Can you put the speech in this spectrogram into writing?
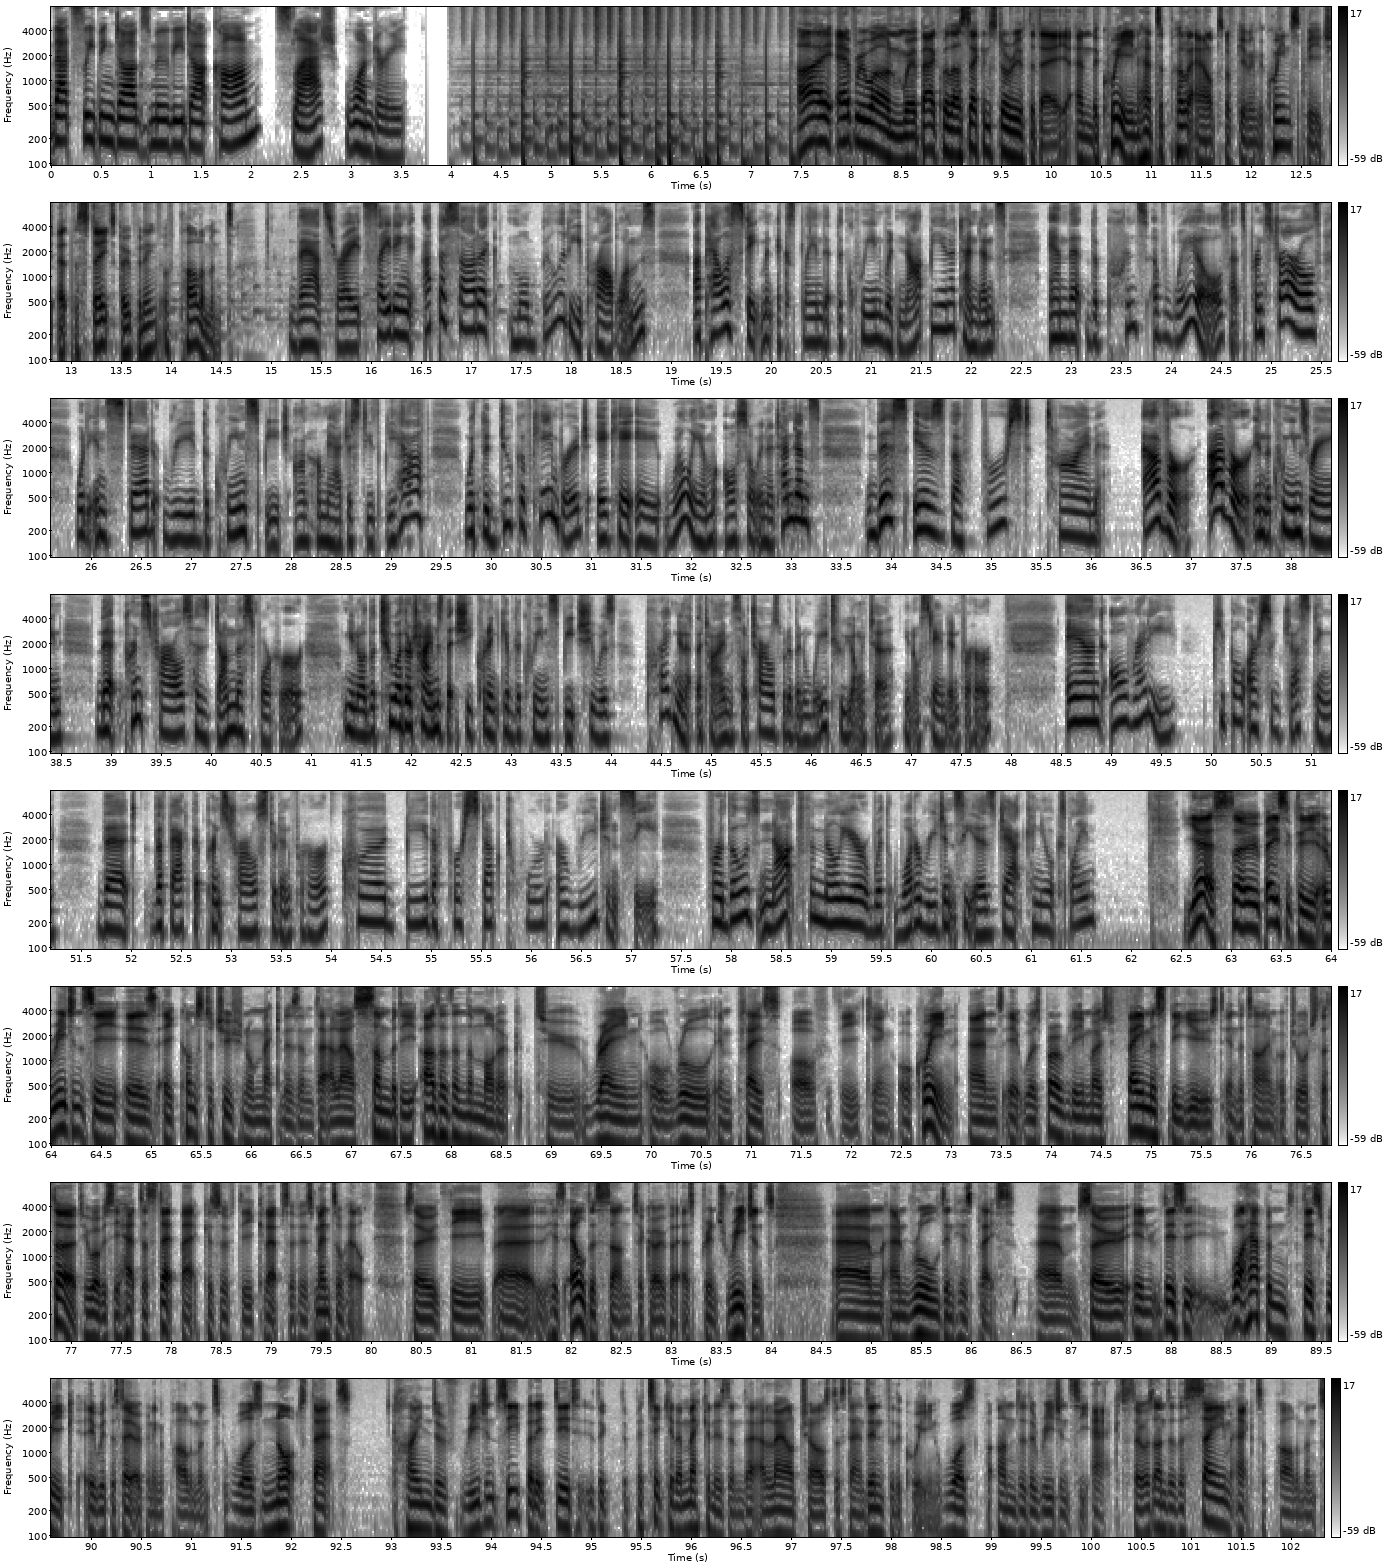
That's sleepingdogsmovie.com slash Wondery. Hi everyone, we're back with our second story of the day, and the Queen had to pull out of giving the Queen's speech at the state opening of Parliament. That's right. Citing episodic mobility problems, a palace statement explained that the Queen would not be in attendance and that the Prince of Wales, that's Prince Charles, would instead read the Queen's speech on Her Majesty's behalf, with the Duke of Cambridge, aka William, also in attendance. This is the first time ever, ever in the Queen's reign that Prince Charles has done this for her. You know, the two other times that she couldn't give the Queen's speech, she was pregnant at the time, so Charles would have been way too young to, you know, stand in for her. And already people are suggesting that the fact that Prince Charles stood in for her could be the first step toward a regency. For those not familiar with what a regency is, Jack, can you explain? Yes, so basically, a regency is a constitutional mechanism that allows somebody other than the monarch to reign or rule in place of the king or queen. And it was probably most famously used in the time of George III, who obviously had to step back because of the collapse of his mental health. So the uh, his eldest son took over as Prince Regent um, and ruled in his place. Um, so in this, what happened this week with the state opening of Parliament was not that kind of regency, but it did the, the particular mechanism that allowed Charles to stand in for the Queen was p- under the Regency Act. So it was under the same Act of Parliament,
